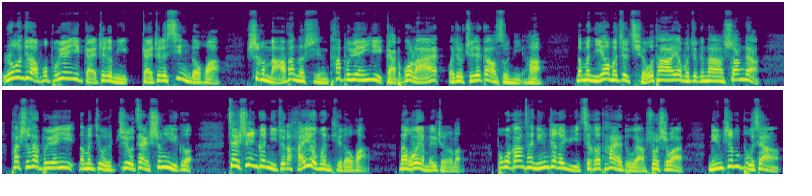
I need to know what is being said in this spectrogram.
如果你老婆不愿意改这个名、改这个姓的话，是个麻烦的事情。她不愿意改不过来，我就直接告诉你哈。那么你要么就求她，要么就跟她商量。她实在不愿意，那么就只有再生一个。再生一个，你觉得还有问题的话，那我也没辙了。不过刚才您这个语气和态度呀，说实话，您真不像。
